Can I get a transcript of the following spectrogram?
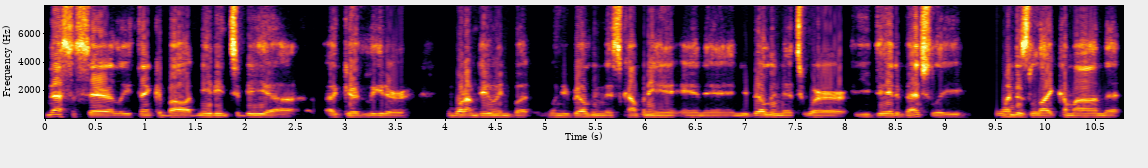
necessarily think about needing to be a, a good leader in what I'm doing. But when you're building this company and, and you're building it to where you did eventually, when does the light come on that,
